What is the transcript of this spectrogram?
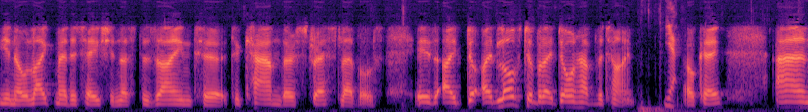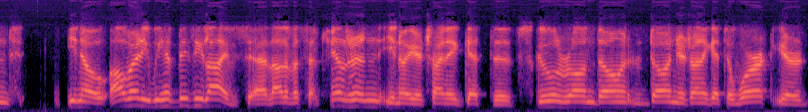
you know like meditation that's designed to to calm their stress levels is I do, I'd love to but I don't have the time. Yeah. Okay? And you know already we have busy lives. A lot of us have children. You know you're trying to get the school run done, done. You're trying to get to work. You're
